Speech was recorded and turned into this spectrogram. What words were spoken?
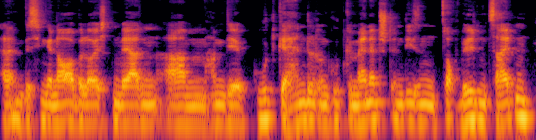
ein bisschen genauer beleuchten werden, ähm, haben wir gut gehandelt und gut gemanagt in diesen doch wilden Zeiten.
